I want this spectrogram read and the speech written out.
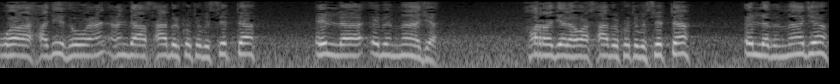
وحديثه عند أصحاب الكتب الستة إلا ابن ماجه. خرج له أصحاب الكتب الستة إلا ابن ماجه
